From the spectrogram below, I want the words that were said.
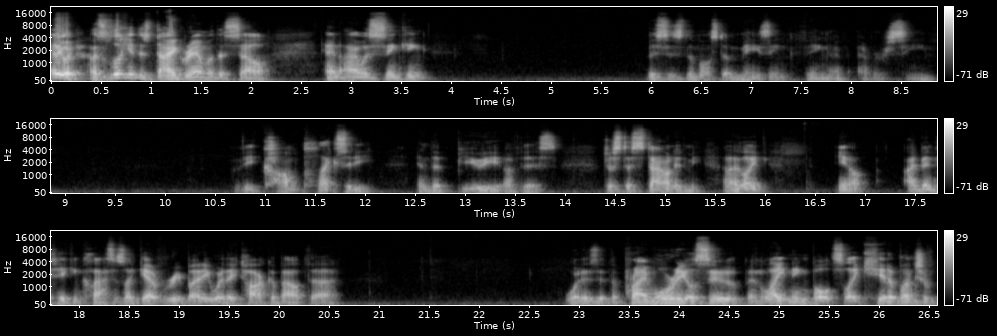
anyway, I was looking at this diagram of the cell, and I was thinking, this is the most amazing thing I've ever seen. The complexity and the beauty of this just astounded me. And I like, you know, I've been taking classes like everybody where they talk about the what is it, the primordial soup and lightning bolts like hit a bunch of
